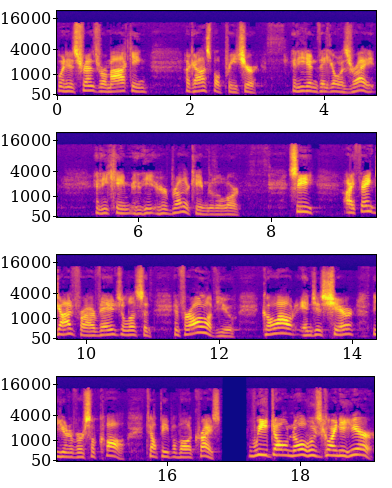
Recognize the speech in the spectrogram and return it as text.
when his friends were mocking a gospel preacher and he didn't think it was right. And he came and he her brother came to the Lord. See, I thank God for our evangelists and, and for all of you. Go out and just share the universal call. Tell people about Christ. We don't know who's going to hear.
